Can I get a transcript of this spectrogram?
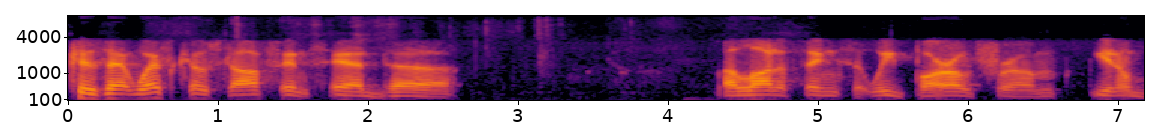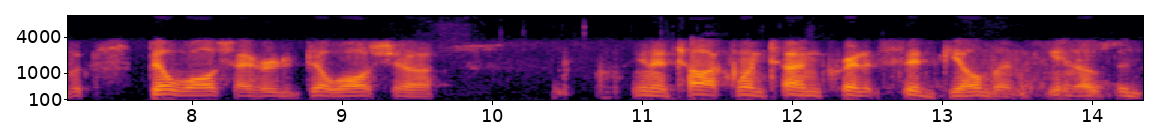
Because um, that West Coast offense had uh, a lot of things that we borrowed from. You know, Bill Walsh, I heard Bill Walsh uh, in a talk one time credit Sid Gilman. You know, Sid,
